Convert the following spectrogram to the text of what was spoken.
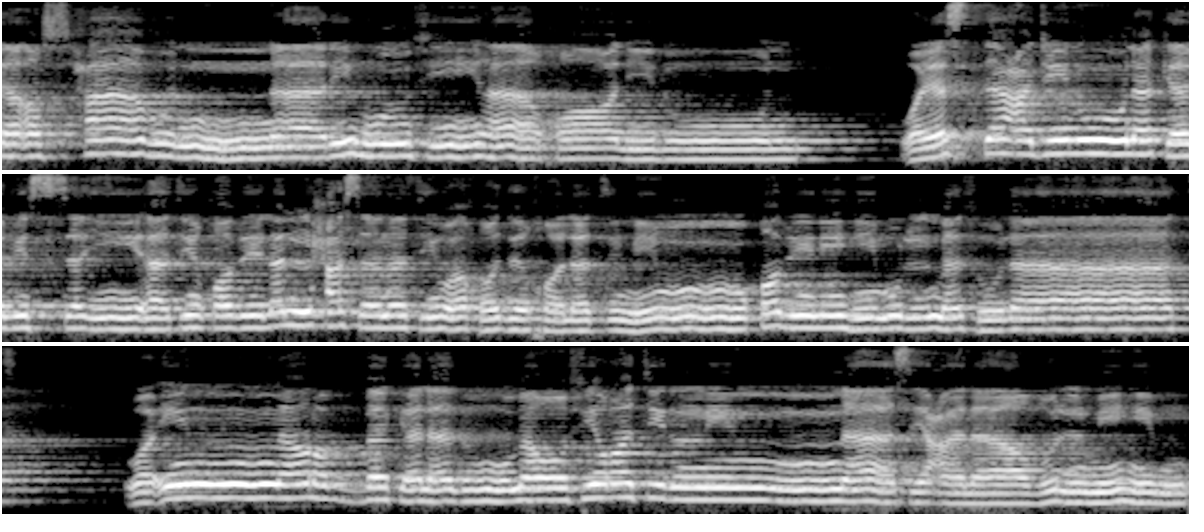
أصحاب النار هم فيها خالدون ويستعجلونك بالسيئة قبل الحسنة وقد خلت من قبلهم المثلات وإن ربك لذو مغفرة للناس على ظلمهم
